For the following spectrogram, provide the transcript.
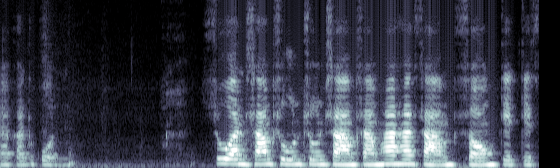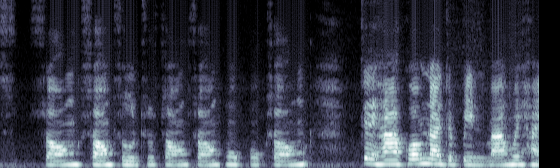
นะคะทุกคน ส่วนสามศูนย์ศูนย์สามสามห้าห้าสามสองเจ็ดเจ็ดสองสองศูนย์ศูนย์สองสองหกหกสอง ใจหาความน่าจะเป็นบางไว้ให้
